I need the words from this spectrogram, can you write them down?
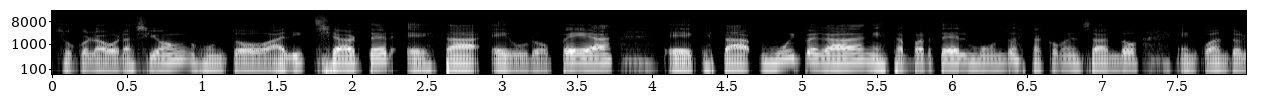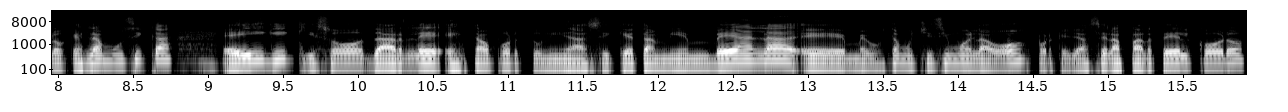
su colaboración junto a Lit Charter, esta europea eh, que está muy pegada en esta parte del mundo, está comenzando en cuanto a lo que es la música e Iggy quiso darle esta oportunidad. Así que también véanla, eh, me gusta muchísimo la voz porque ya hace la parte del coro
